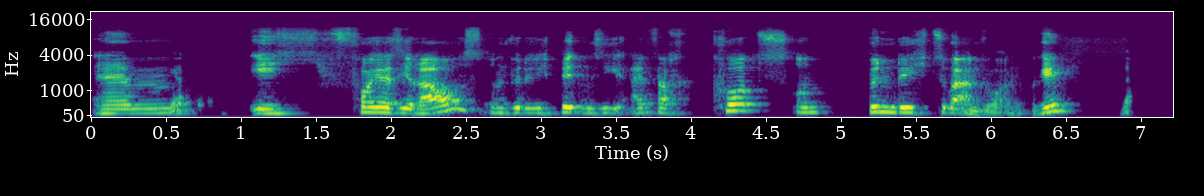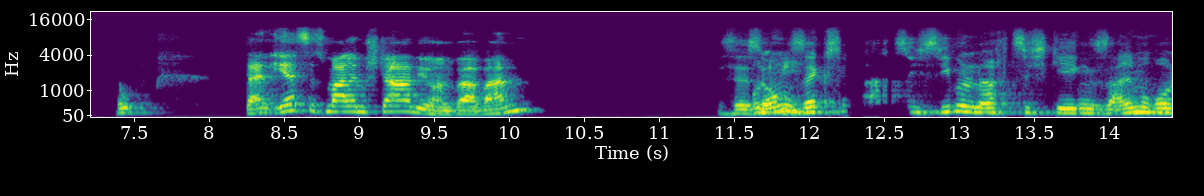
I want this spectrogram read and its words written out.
Ähm, ja. Ich feuer sie raus und würde dich bitten, sie einfach kurz und bündig zu beantworten. Okay? Dein erstes Mal im Stadion war wann? Saison 86, 87 gegen Salmro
